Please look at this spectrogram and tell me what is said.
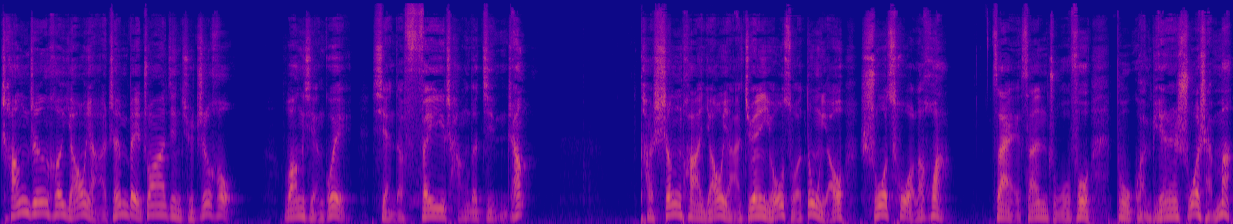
长珍和姚雅珍被抓进去之后，汪显贵显得非常的紧张。他生怕姚雅娟有所动摇，说错了话，再三嘱咐：不管别人说什么、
